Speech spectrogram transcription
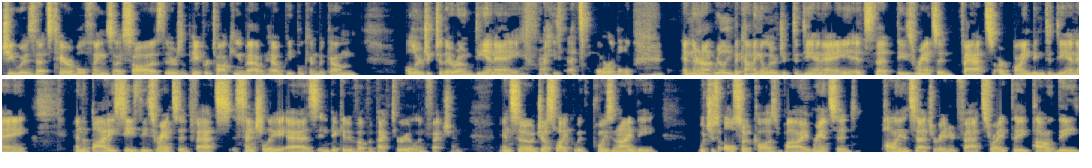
gee whiz, that's terrible things I saw is there's a paper talking about how people can become allergic to their own DNA, right? That's horrible. And they're not really becoming allergic to DNA. It's that these rancid fats are binding to DNA and the body sees these rancid fats essentially as indicative of a bacterial infection. And so just like with poison ivy, which is also caused by rancid polyunsaturated fats, right? The, the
